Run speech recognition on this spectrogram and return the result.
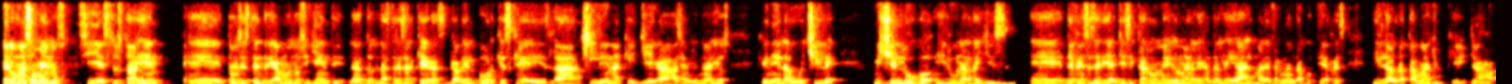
pero más o menos si esto está bien eh, entonces tendríamos lo siguiente, las, las, tres arqueras, Gabriel Borges, que es la chilena que llega hacia Millonarios, que viene de la UE Chile, Michelle Lugo y Luna Reyes. Eh, defensa serían Jessica Romero, María Alejandra Leal, María Fernanda Gutiérrez y Laura Tamayo, que ya,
